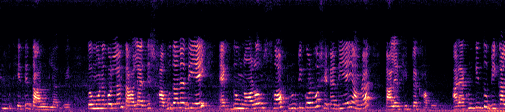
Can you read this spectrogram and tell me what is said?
কিন্তু খেতে দারুণ লাগবে। তো মনে করলাম, তাহলে আজকে সাবুদানা দিয়েই একদম নরম সফট রুটি করব, সেটা দিয়েই আমরা তালের ক্ষীরটা খাব। আর এখন কিন্তু বিকাল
